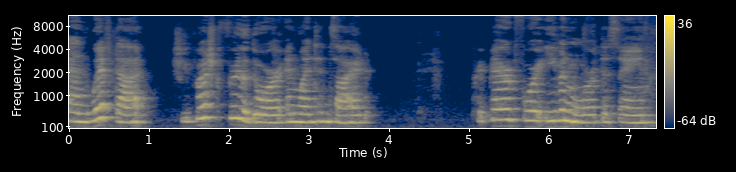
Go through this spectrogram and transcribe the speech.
And with that, she pushed through the door and went inside, prepared for even more of the same.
